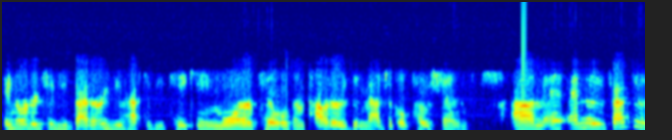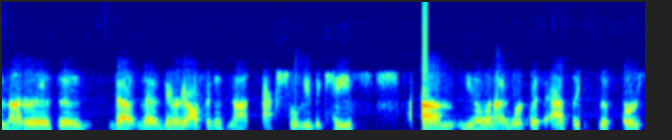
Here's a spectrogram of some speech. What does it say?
in order to be better, you have to be taking more pills and powders and magical potions. Um, and, and the fact of the matter is, is that that very often is not actually the case. Um, you know, when I work with athletes, the first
